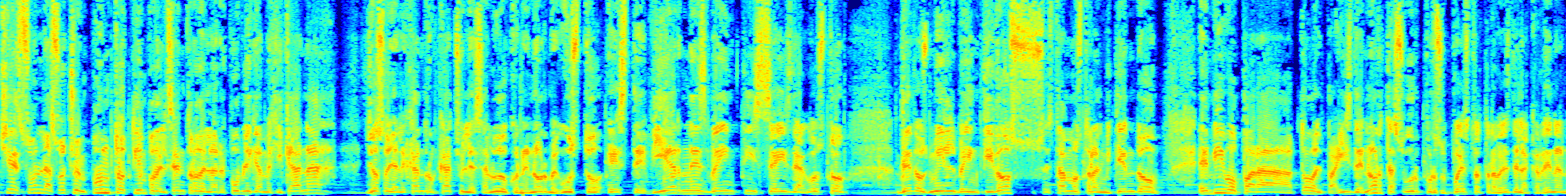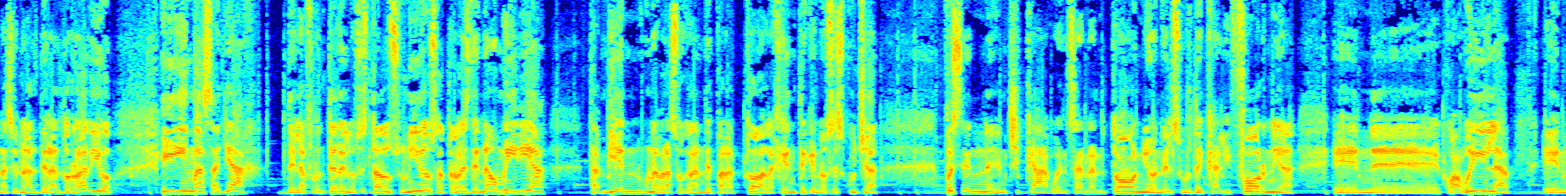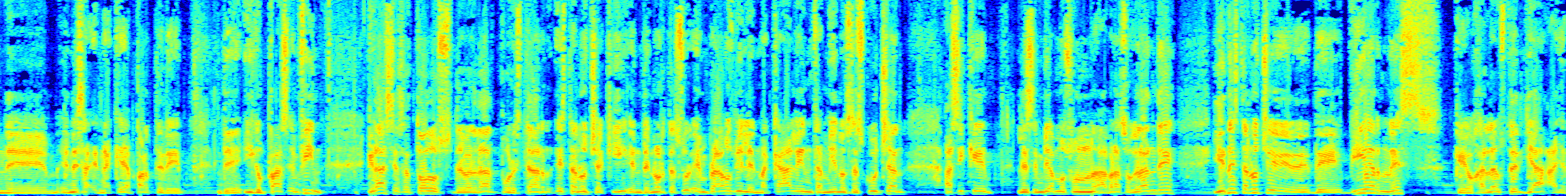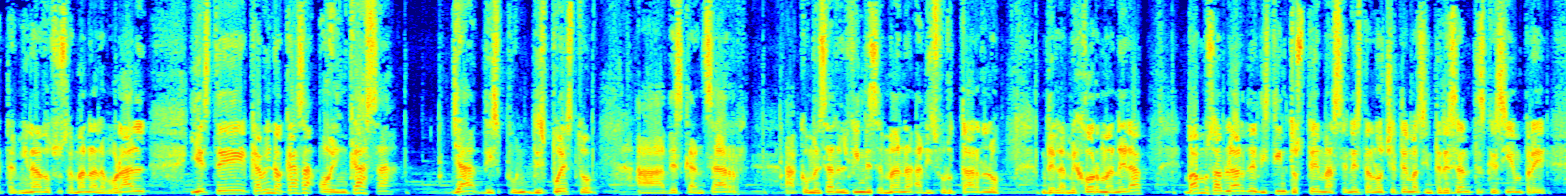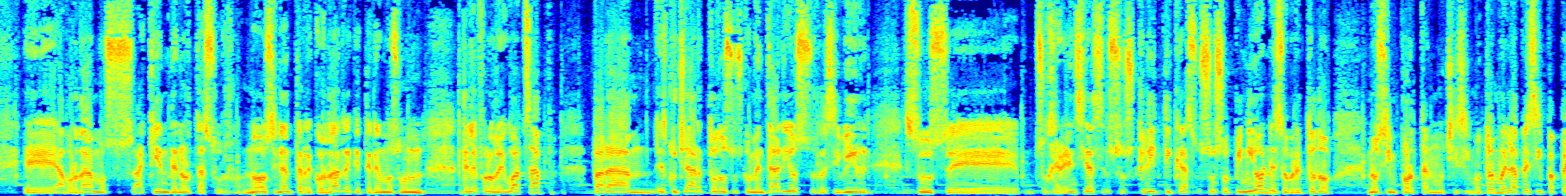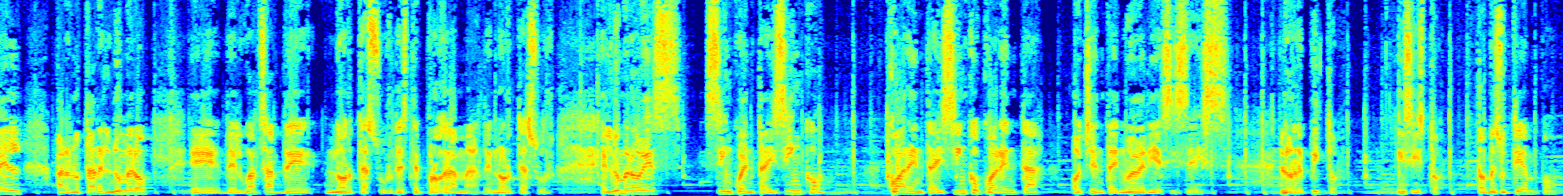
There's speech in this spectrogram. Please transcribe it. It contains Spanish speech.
Son las ocho en punto, tiempo del centro de la República Mexicana. Yo soy Alejandro Cacho y les saludo con enorme gusto este viernes 26 de agosto de 2022. Estamos transmitiendo en vivo para todo el país, de norte a sur, por supuesto, a través de la cadena nacional de Heraldo Radio y más allá de la frontera en los Estados Unidos, a través de Now Media. También un abrazo grande para toda la gente que nos escucha pues en, Chicago, en San Antonio, en el sur de California, en eh, Coahuila, en, eh, en, esa, en aquella parte de, de, Eagle Pass. En fin, gracias a todos de verdad por estar esta noche aquí en De Norte a Sur. En Brownsville, en McAllen también nos escuchan. Así que les enviamos un abrazo grande. Y en esta noche de viernes, que ojalá usted ya haya terminado su semana laboral y esté camino a casa o en casa, ya dispuesto a descansar a comenzar el fin de semana, a disfrutarlo de la mejor manera. Vamos a hablar de distintos temas en esta noche, temas interesantes que siempre eh, abordamos aquí en De Norte a Sur. No sin antes recordarle que tenemos un teléfono de WhatsApp para um, escuchar todos sus comentarios, recibir sus eh, sugerencias, sus críticas, sus opiniones, sobre todo, nos importan muchísimo. Tome lápiz y papel para anotar el número eh, del WhatsApp de Norte a Sur, de este programa de Norte a Sur. El número es 55 45 40 89 16. Lo repito, insisto, tome su tiempo,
